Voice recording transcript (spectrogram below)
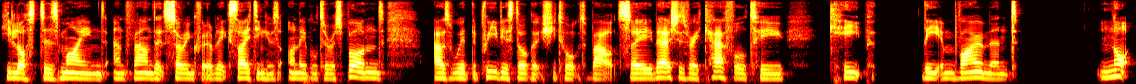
he lost his mind and found it so incredibly exciting he was unable to respond, as with the previous dog that she talked about. So there she's very careful to keep the environment not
